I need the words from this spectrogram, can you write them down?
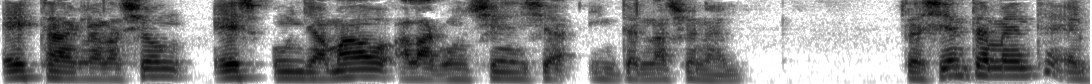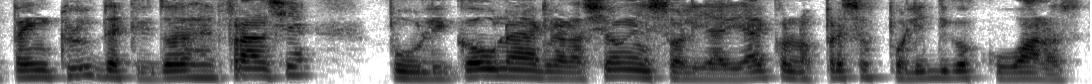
esta declaración es un llamado a la conciencia internacional. Recientemente, el PEN Club de Escritores de Francia publicó una declaración en solidaridad con los presos políticos cubanos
